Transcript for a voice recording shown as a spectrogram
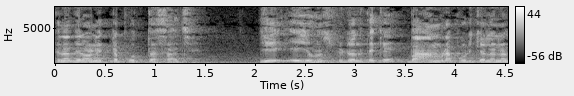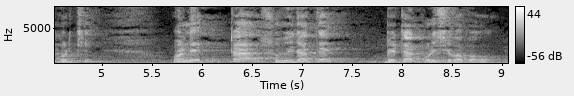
তেনাদের অনেকটা প্রত্যাশা আছে যে এই হসপিটাল থেকে বা আমরা পরিচালনা করছি, অনেকটা সুবিধাতে বেটার পরিষেবা পাবো।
